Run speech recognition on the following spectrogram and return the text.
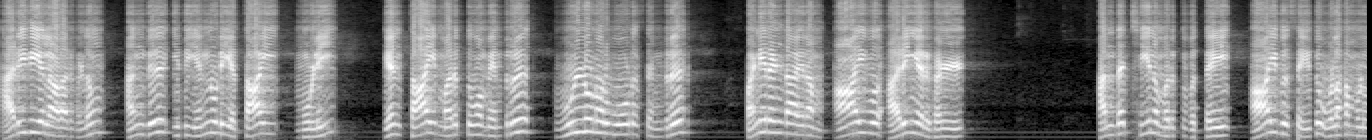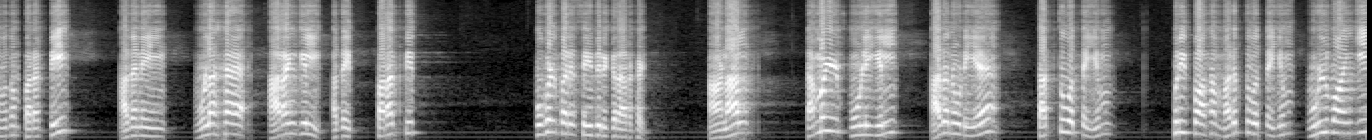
அறிவியலாளர்களும் அங்கு இது என்னுடைய தாய் மொழி என் தாய் மருத்துவம் என்று உள்ளுணர்வோடு சென்று பனிரெண்டாயிரம் ஆய்வு அறிஞர்கள் அந்த சீன மருத்துவத்தை ஆய்வு செய்து உலகம் முழுவதும் பரப்பி அதனை உலக அரங்கில் அதை பரப்பி புகழ்பெற செய்திருக்கிறார்கள். ஆனால் தமிழ் மொழியில் அதனுடைய தத்துவத்தையும் குறிப்பாக மருத்துவத்தையும் உள்வாங்கி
